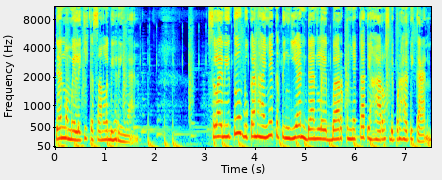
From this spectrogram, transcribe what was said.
dan memiliki kesan lebih ringan. Selain itu, bukan hanya ketinggian dan lebar penyekat yang harus diperhatikan,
